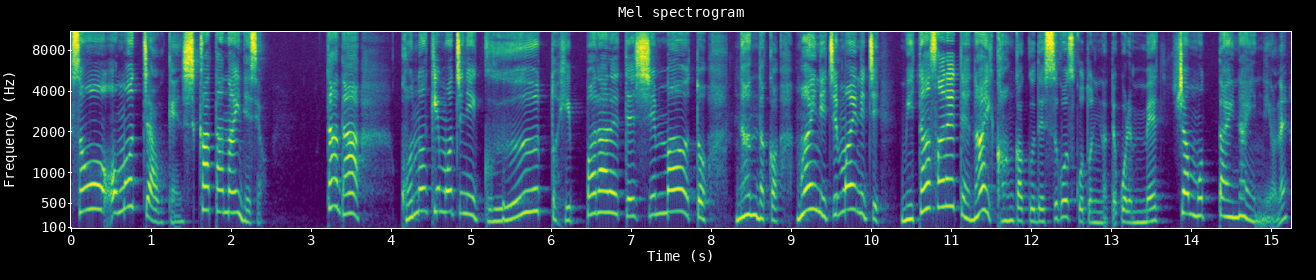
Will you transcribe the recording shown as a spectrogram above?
そう思っちゃうけん仕方ないんですよただこの気持ちにぐーっと引っ張られてしまうとなんだか毎日毎日満たされてない感覚で過ごすことになってこれめっちゃもったいないんだよね。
